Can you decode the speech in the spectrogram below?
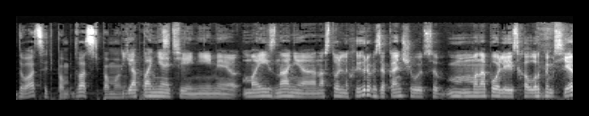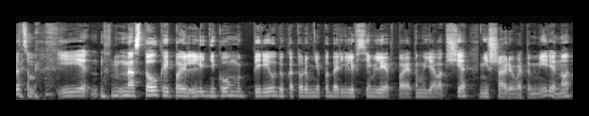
20, по 20 по-моему. Я по-моему. понятия не имею. Мои знания о настольных играх заканчиваются монополией с холодным сердцем и настолкой по ледниковому периоду, который мне подарили в 7 лет, поэтому я вообще не шарю в этом мире, но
